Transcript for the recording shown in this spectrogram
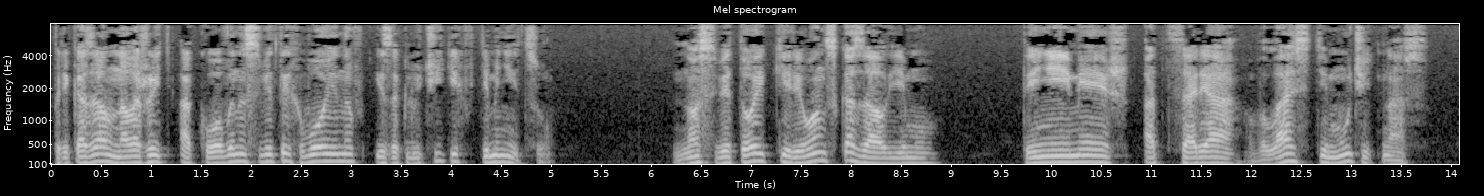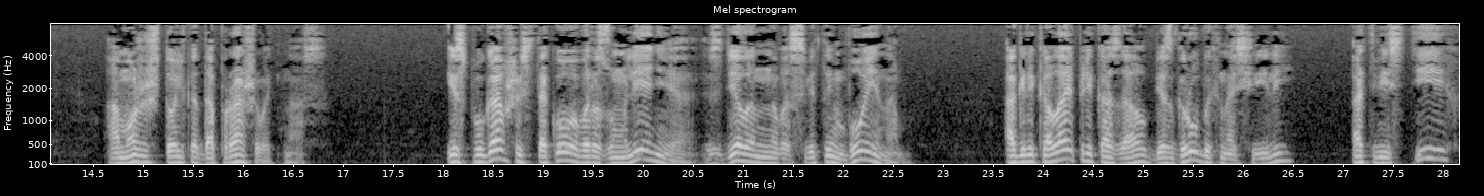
приказал наложить оковы на святых воинов и заключить их в темницу. Но святой Кирион сказал ему, «Ты не имеешь от царя власти мучить нас, а можешь только допрашивать нас». Испугавшись такого выразумления, сделанного святым воином, Агриколай приказал без грубых насилий отвести их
